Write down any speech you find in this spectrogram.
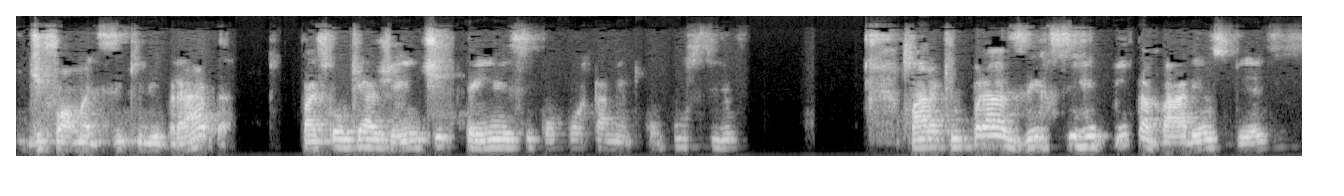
de forma desequilibrada faz com que a gente tenha esse comportamento compulsivo, para que o prazer se repita várias vezes.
